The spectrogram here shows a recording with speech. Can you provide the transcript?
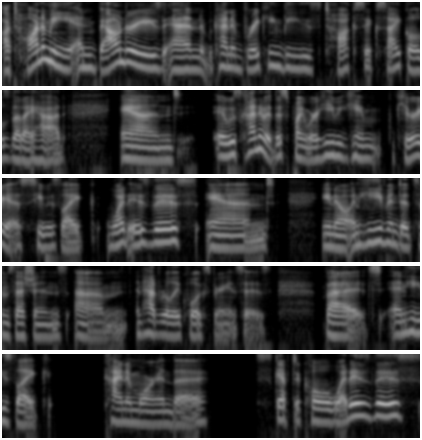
autonomy and boundaries and kind of breaking these toxic cycles that I had. And it was kind of at this point where he became curious. He was like, "What is this?" and you know, and he even did some sessions um, and had really cool experiences. But and he's like kind of more in the skeptical, "What is this?"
